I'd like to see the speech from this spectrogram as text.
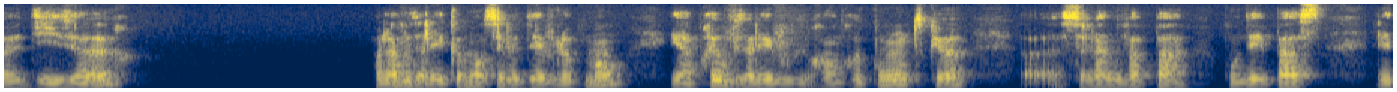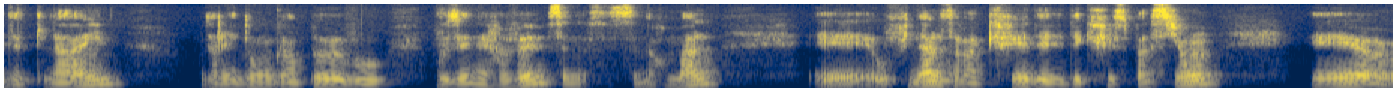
10 euh, heures voilà, vous allez commencer le développement et après vous allez vous rendre compte que euh, cela ne va pas, qu'on dépasse les deadlines. Vous allez donc un peu vous, vous énerver, c'est normal. Et au final, ça va créer des, crispations euh,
